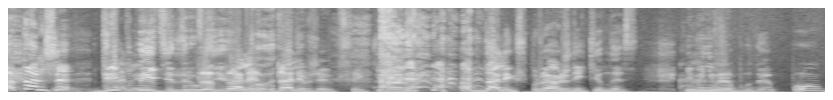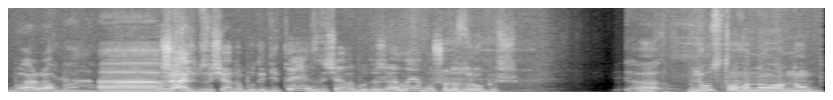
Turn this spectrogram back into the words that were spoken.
А далі дрібниці, друзі. Далі, далі вже все, кінець. А далі справжній кінець. І мені вже буде по барабану. а, Жаль, звичайно, буде дітей, звичайно, буде жаль, але ну що ти зробиш? Е, Людство, воно, ну,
